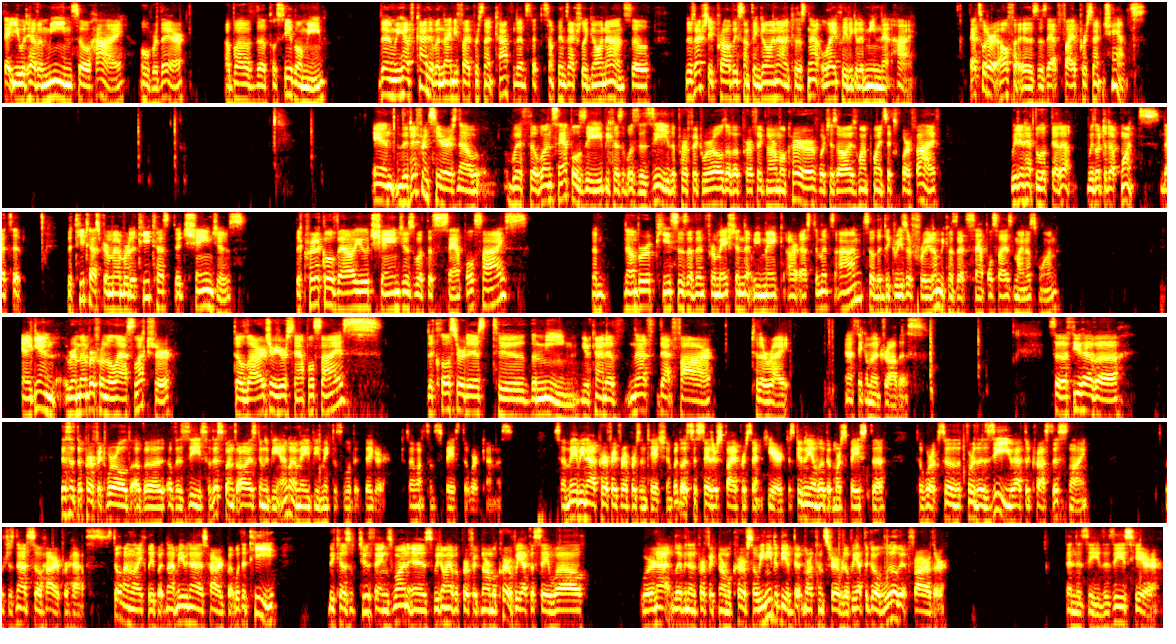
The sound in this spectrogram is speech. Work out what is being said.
that you would have a mean so high over there above the placebo mean, then we have kind of a 95% confidence that something's actually going on. So there's actually probably something going on because it's not likely to get a mean that high. That's what our alpha is, is that 5% chance. And the difference here is now with the one sample z, because it was the z, the perfect world of a perfect normal curve, which is always 1.645, we didn't have to look that up. We looked it up once. That's it. The t-test, remember, the t-test, it changes. The critical value changes with the sample size, the number of pieces of information that we make our estimates on, so the degrees of freedom, because that's sample size minus one and again, remember from the last lecture, the larger your sample size, the closer it is to the mean. You're kind of not that far to the right. And I think I'm going to draw this. So if you have a, this is the perfect world of a, of a z. So this one's always going to be, I'm going to maybe make this a little bit bigger because I want some space to work on this. So maybe not perfect representation, but let's just say there's 5% here. Just give me a little bit more space to, to work. So for the z, you have to cross this line, which is not so hard perhaps. Still unlikely, but not maybe not as hard. But with a t, because of two things. One is we don't have a perfect normal curve. We have to say, well, we're not living in a perfect normal curve. So we need to be a bit more conservative. We have to go a little bit farther than the z. The z is here.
